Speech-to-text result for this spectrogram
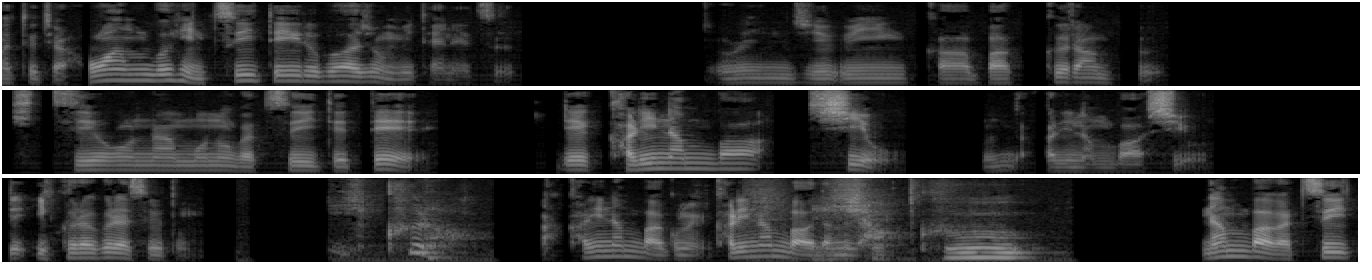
待ってじゃあ保安部品ついているバージョンみたいなやつ。オレンジウィンカーバックランプ。必要なものがついててで仮ナンバー仕様。なんだ仮ナンバー仕様。でいくらぐらいすると思う？いくら？あ仮ナンバーごめん。仮ナンバーはダメだ。100ナンバーがつい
